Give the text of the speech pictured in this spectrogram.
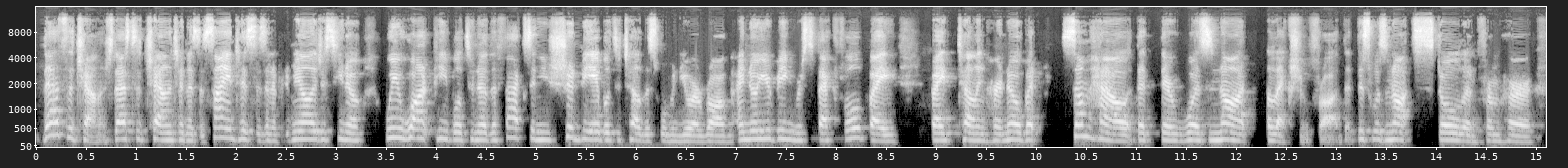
that's the challenge. That's the challenge. And as a scientist, as an epidemiologist, you know, we want people to know the facts, and you should be able to tell this woman you are wrong. I know you're being respectful by by telling her no, but somehow that there was not election fraud, that this was not stolen from her.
